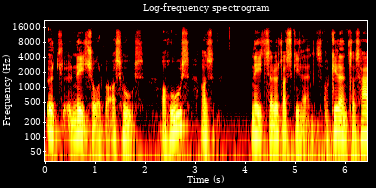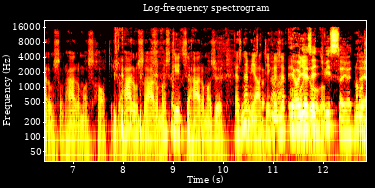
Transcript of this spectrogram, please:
öt, négy sorba, az húsz. A húsz az négyszer öt az kilenc. A kilenc az háromszor három az hat. És a háromszor három az kétszer három az öt. Ez nem játék, Aha. ezek ja, hogy ez dolgok. egy visszajött Na most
